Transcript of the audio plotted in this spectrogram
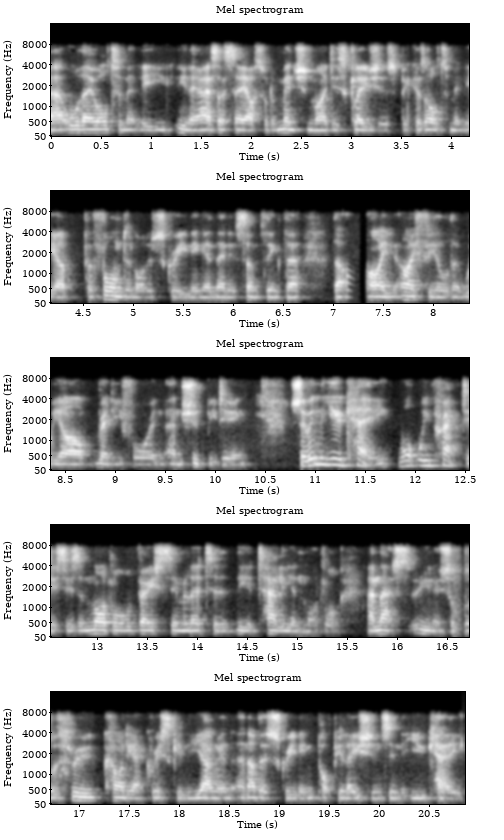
Uh, although ultimately, you know, as I say, I sort of mention my disclosures because ultimately I've performed a lot of screening, and then it's something that that I I feel that we are ready for and, and should be doing. So in the UK, what we practice is a model very similar to the Italian model, and that's you know sort of through cardiac risk in the young and, and other screening populations in the UK.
